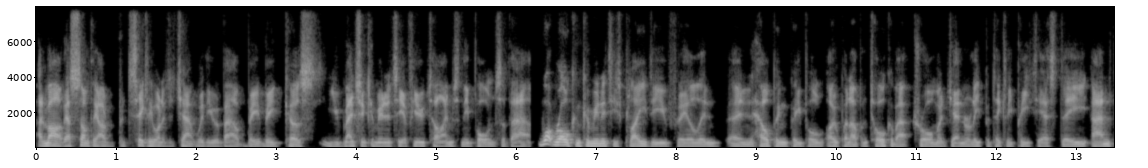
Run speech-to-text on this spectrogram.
And Marc, that's something I particularly wanted to chat with you about because you've mentioned community a few times and the importance of that. What role can communities play, do you feel, in, in helping people open up and talk about trauma generally, particularly PTSD and,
